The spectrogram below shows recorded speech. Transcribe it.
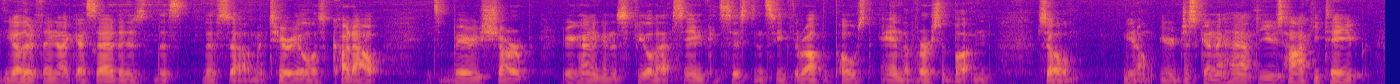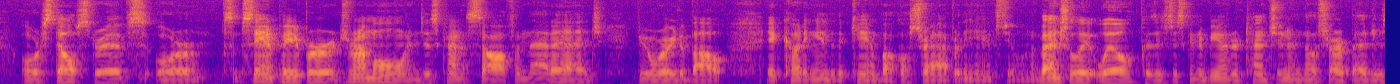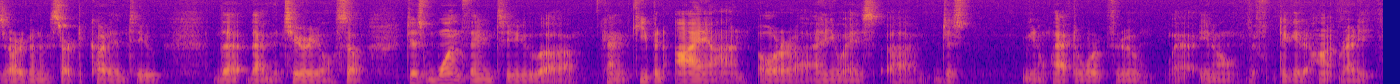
the other thing, like I said, is this this uh, material is cut out. It's very sharp. You're kind of going to feel that same consistency throughout the post and the Versa button. So, you know, you're just gonna have to use hockey tape or stealth strips or some sandpaper or Dremel and just kind of soften that edge if you're worried about it cutting into the cam buckle strap or the Amsteel. And eventually it will because it's just going to be under tension and those sharp edges are going to start to cut into the, that material. So just one thing to uh, kind of keep an eye on or uh, anyways, uh, just, you know, have to work through, uh, you know, to get it hunt ready.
